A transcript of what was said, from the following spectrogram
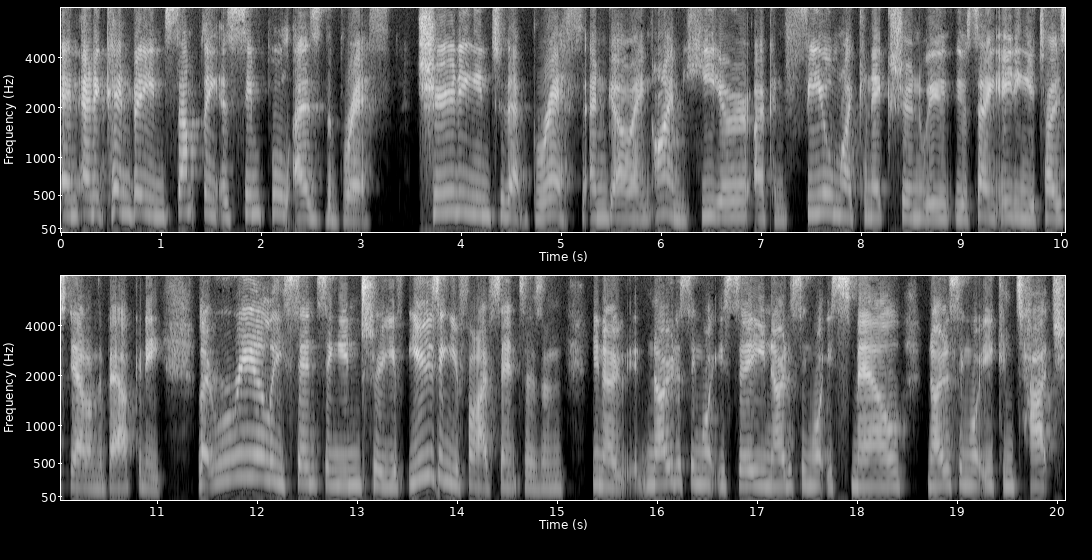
And, and it can be in something as simple as the breath tuning into that breath and going, I'm here. I can feel my connection. You're saying eating your toast out on the balcony, like really sensing into you, using your five senses and, you know, noticing what you see, noticing what you smell, noticing what you can touch.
